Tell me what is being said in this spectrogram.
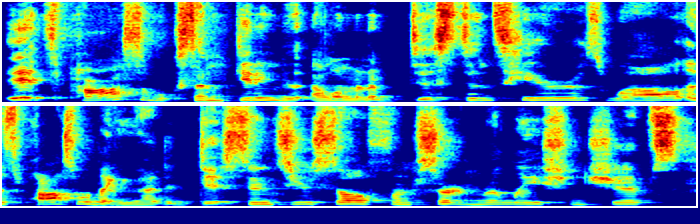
It's possible because I'm getting the element of distance here as well. It's possible that you had to distance yourself from certain relationships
